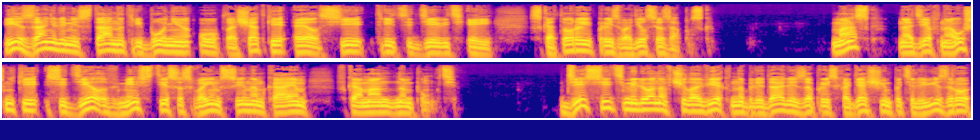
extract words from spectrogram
и заняли места на трибуне у площадки LC-39A, с которой производился запуск. Маск, надев наушники, сидел вместе со своим сыном Каем в командном пункте. Десять миллионов человек наблюдали за происходящим по телевизору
